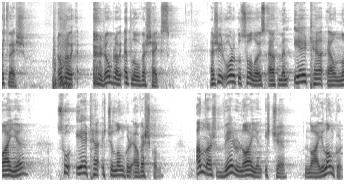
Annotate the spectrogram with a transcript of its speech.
8 vers. Rombra vi 11 vers 6. Her sier året god såløys at men er til av nøye, så er til ikke langer av verskom. Annars verur nøyen ikke nøye langer.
